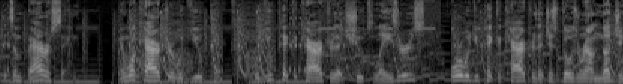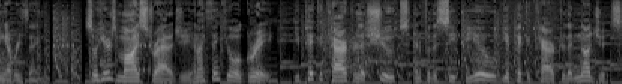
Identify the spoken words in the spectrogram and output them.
It's embarrassing. And what character would you pick? Would you pick a character that shoots lasers? Or would you pick a character that just goes around nudging everything? So here's my strategy, and I think you'll agree. You pick a character that shoots, and for the CPU, you pick a character that nudges.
